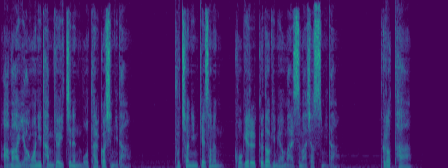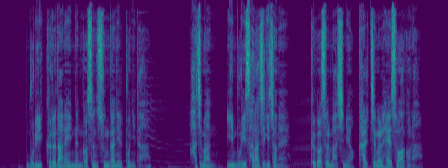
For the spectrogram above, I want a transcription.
아마 영원히 담겨 있지는 못할 것입니다. 부처님께서는 고개를 끄덕이며 말씀하셨습니다. 그렇다. 물이 그릇 안에 있는 것은 순간일 뿐이다. 하지만 이 물이 사라지기 전에 그것을 마시며 갈증을 해소하거나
